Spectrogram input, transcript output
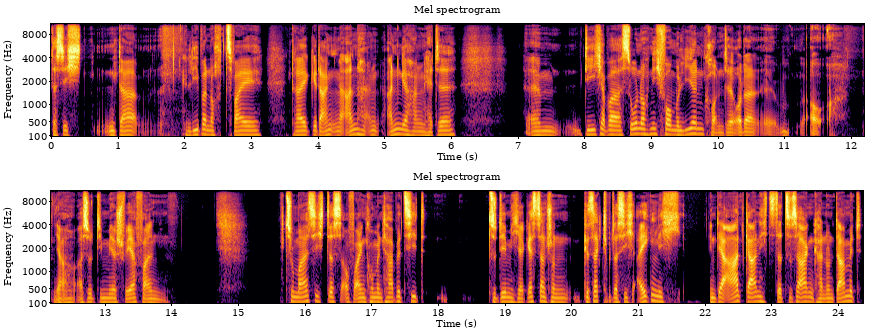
dass ich da lieber noch zwei, drei Gedanken anhang, angehangen hätte, ähm, die ich aber so noch nicht formulieren konnte oder äh, oh, ja, also die mir schwerfallen. Zumal sich das auf einen Kommentar bezieht, zu dem ich ja gestern schon gesagt habe, dass ich eigentlich in der Art gar nichts dazu sagen kann und damit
